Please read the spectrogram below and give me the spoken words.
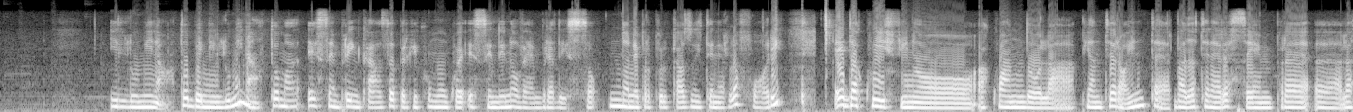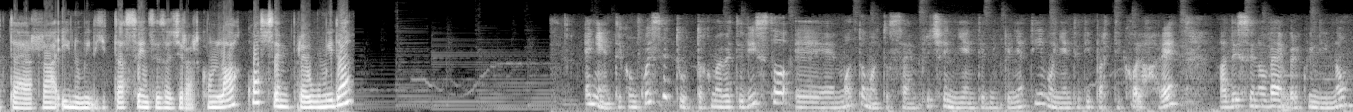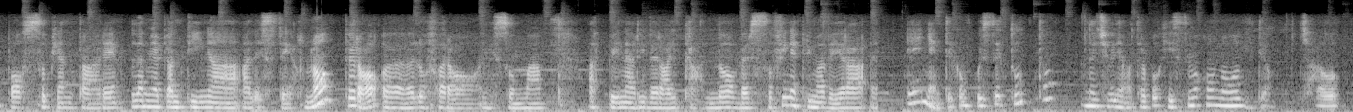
illuminato, ben illuminato, ma è sempre in casa perché comunque essendo in novembre adesso non è proprio il caso di tenerla fuori. E da qui fino a quando la pianterò in terra vado a tenere sempre eh, la terra inumidita senza esagerare con l'acqua, sempre umida e niente, con questo è tutto, come avete visto è molto molto semplice, niente di impegnativo, niente di particolare. Adesso è novembre quindi non posso piantare la mia piantina all'esterno, però eh, lo farò insomma appena arriverà il caldo, verso fine primavera. E niente, con questo è tutto, noi ci vediamo tra pochissimo con un nuovo video. Ciao!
